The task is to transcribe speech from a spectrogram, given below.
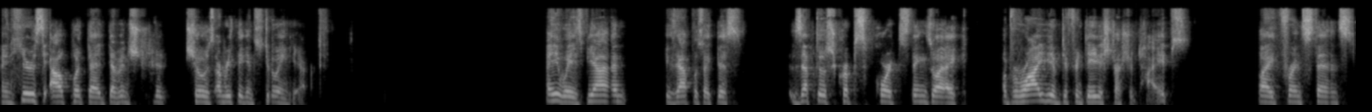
And here's the output that Devin shows everything it's doing here. Anyways, beyond examples like this, ZeptoScript supports things like a variety of different data structure types. Like, for instance,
